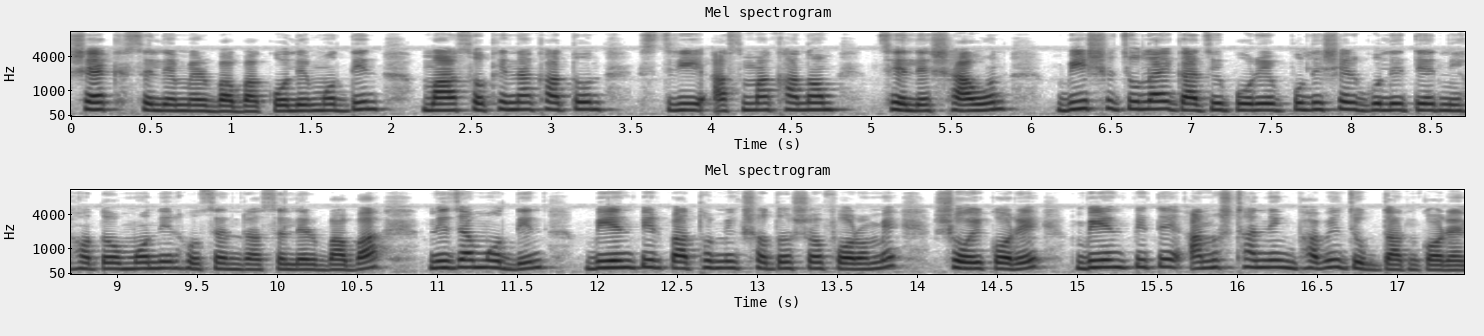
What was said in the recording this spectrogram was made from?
শেখ সেলিমের বাবা কলিমুদ্দিন মা সখিনা খাতুন, স্ত্রী আসমা খানম ছেলে শাওন, বিশ জুলাই গাজীপুরে পুলিশের গুলিতে নিহত মনির হোসেন রাসেলের বাবা নিজামুদ্দিন বিএনপির প্রাথমিক সদস্য ফরমে সই করে বিএনপিতে আনুষ্ঠানিকভাবে যোগদান করেন।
